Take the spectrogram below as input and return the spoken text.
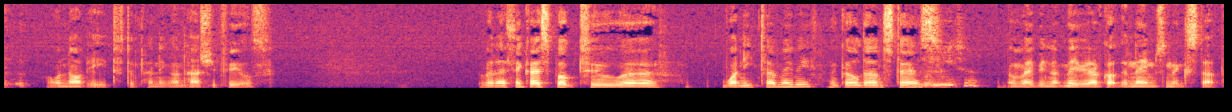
or not eat, depending on how she feels. But I think I spoke to uh, Juanita, maybe, the girl downstairs. Juanita? Or maybe not, maybe I've got the names mixed up.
